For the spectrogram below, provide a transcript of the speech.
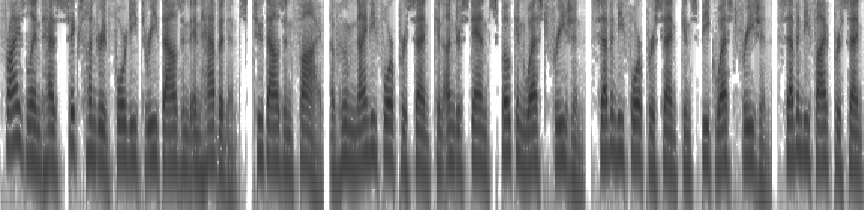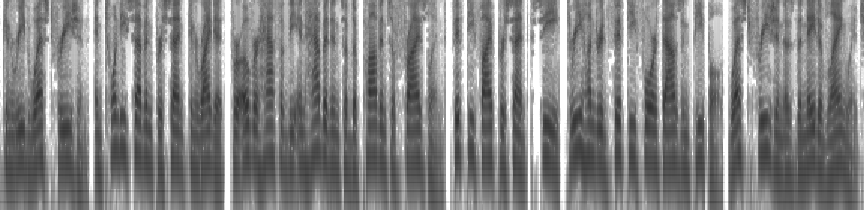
Friesland has 643,000 inhabitants 2005, of whom 94% can understand spoken West Frisian, 74% can speak West Frisian, 75% can read West Frisian, and 27% can write it. For over half of the inhabitants of the province of Friesland, 55% c. 354,000 people, West Frisian is the native language.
